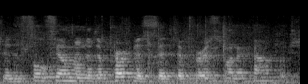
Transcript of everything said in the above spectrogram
to the fulfillment of the purpose that the first one accomplished.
